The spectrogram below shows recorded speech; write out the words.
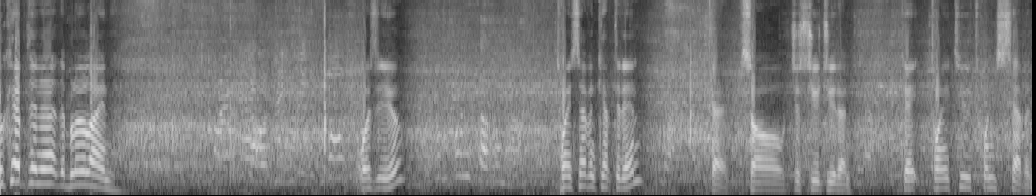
Who kept it in at the blue line? Was it you? 27 kept it in? Okay, so just you two then. Okay, 22, 27.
